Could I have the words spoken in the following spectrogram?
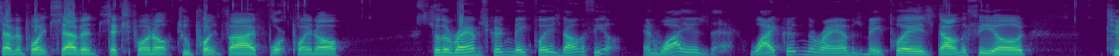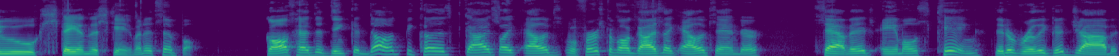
7.7, 6.0, 2.5, 4.0. So the Rams couldn't make plays down the field. And why is that? Why couldn't the Rams make plays down the field to stay in this game? And it's simple. Goff had to dink and dunk because guys like Alex, well, first of all, guys like Alexander, Savage, Amos, King did a really good job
